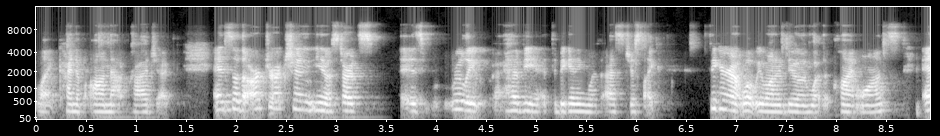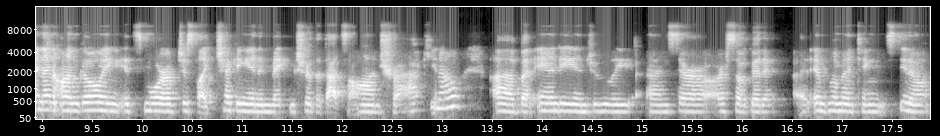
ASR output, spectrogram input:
like kind of on that project. And so the art direction, you know, starts is really heavy at the beginning with us just like figuring out what we want to do and what the client wants. And then ongoing it's more of just like checking in and making sure that that's on track you know? Uh, but andy and julie and sarah are so good at, at implementing you know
